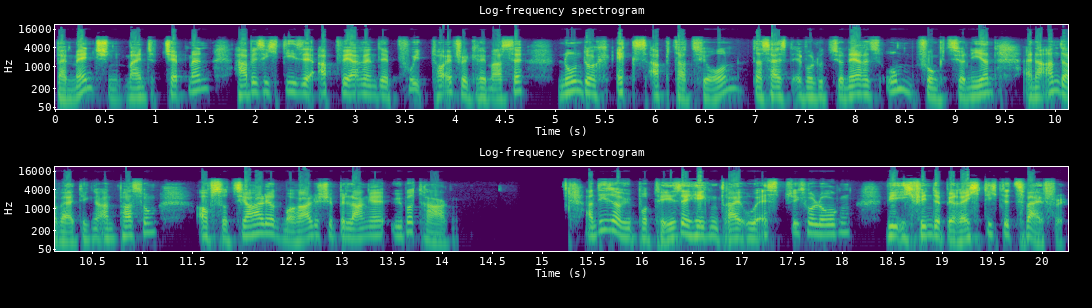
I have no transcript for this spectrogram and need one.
Beim Menschen, meint Chapman, habe sich diese abwehrende Pfui-Teufel-Grimasse nun durch Exaptation, das heißt evolutionäres Umfunktionieren einer anderweitigen Anpassung, auf soziale und moralische Belange übertragen. An dieser Hypothese hegen drei US-Psychologen, wie ich finde, berechtigte Zweifel.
